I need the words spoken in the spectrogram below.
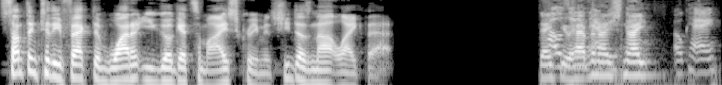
something to the effect of, why don't you go get some ice cream? And she does not like that. Thank you. Have a nice night. Okay.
